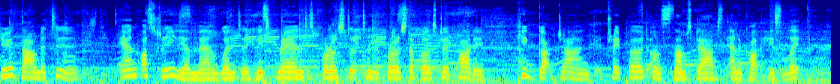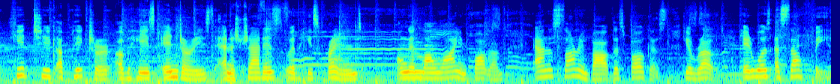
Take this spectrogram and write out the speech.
2002, an Australian man went to his friend's first 21st birthday party. He got drunk, tripped on some steps, and cut his lip. He took a picture of his injuries and shared it with his friends on an online forum. And sorry about this focus, he wrote. It was a selfie.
